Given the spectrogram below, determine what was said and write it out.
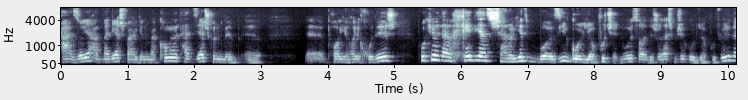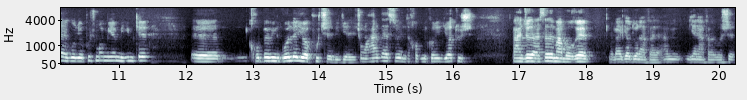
اعضای اولیش برگردیم و کاملا تجزیهش کنیم به پایه های خودش پوکر در خیلی از شرایط بازی گلیاپوچه. نوع ساده شدهش میشه گلیاپوچ. ببینید در گلیاپوچ ما میام میگیم که خب ببین گل یا پوچه دیگه. چون هر دست رو انتخاب می‌کنید یا توش 50 درصد مواقع اگر دو نفره هم یه نفر باشه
